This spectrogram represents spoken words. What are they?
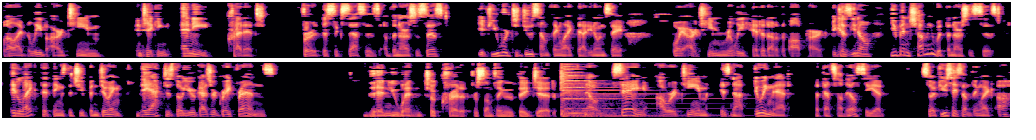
well, I believe our team in taking any credit for the successes of the narcissist, if you were to do something like that, you know, and say, boy, our team really hit it out of the ballpark because, you know, you've been chummy with the narcissist. They like the things that you've been doing. They act as though you guys are great friends. Then you went and took credit for something that they did. Now, saying our team is not doing that, but that's how they'll see it. So if you say something like, oh,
